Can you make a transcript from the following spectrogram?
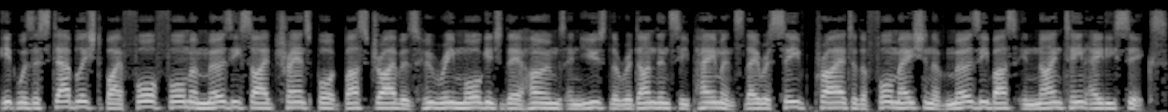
It was established by four former Merseyside Transport bus drivers who remortgaged their homes and used the redundancy payments they received prior to the formation of Merseybus in 1986.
